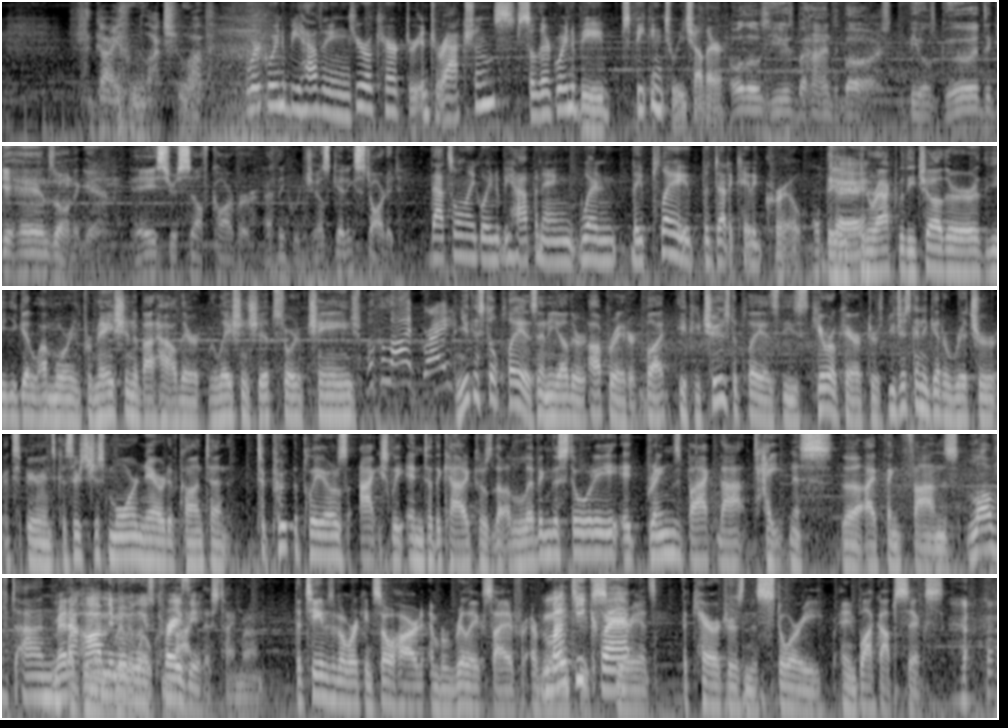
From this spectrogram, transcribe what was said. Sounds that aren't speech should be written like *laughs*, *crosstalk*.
The guy who locked you up. We're going to be having hero character interactions, so they're going to be speaking to each other. All those years behind the bars. Feels good to get hands on again. Pace yourself, Carver. I think we're just getting started. That's only going to be happening when they play the dedicated crew. They interact with each other. You, you get a lot more information about how their relationships sort of change. Look alive, Grey. And you can still play as any other operator, but if you choose to play as these hero characters, you're just going to get a richer experience because there's just more narrative content. To put the players actually into the characters that are living the story, it brings back that tightness that I think fans loved and Man, are that gonna Omni really movie looks crazy. this time around. The teams have been working so hard, and we're really excited for everyone Monkey to clap. experience the characters and the story in Black Ops 6. *laughs*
